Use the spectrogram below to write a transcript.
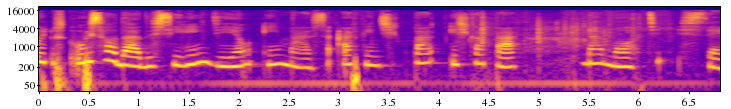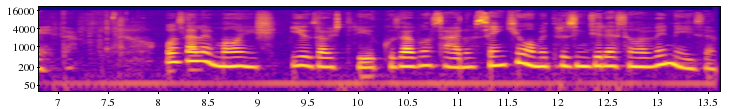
os, os soldados se rendiam em massa a fim de escapar da morte certa. Os alemães e os austríacos avançaram 100 quilômetros em direção a Veneza.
